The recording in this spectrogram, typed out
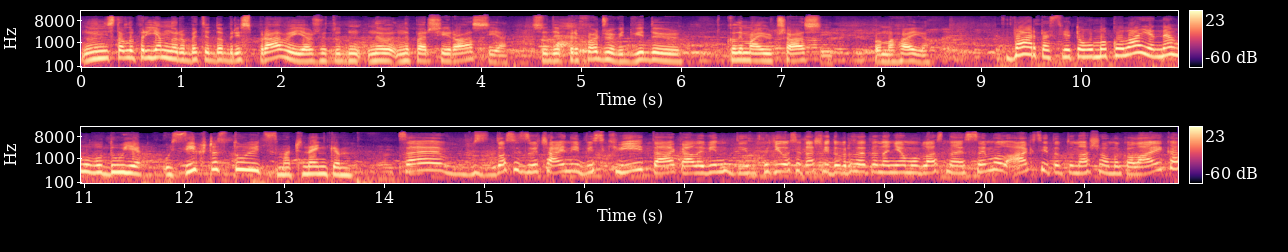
ну, мені стало приємно робити добрі справи. Я вже тут не, не перший раз. Я сюди приходжу, відвідую, коли маю час і допомагаю. Варта Святого Миколая не голодує. Усіх частують смачненьким. Це досить звичайний бісквіт, так, але він хотілося теж відобразити на ньому власне символ акції, тобто нашого Миколайка.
